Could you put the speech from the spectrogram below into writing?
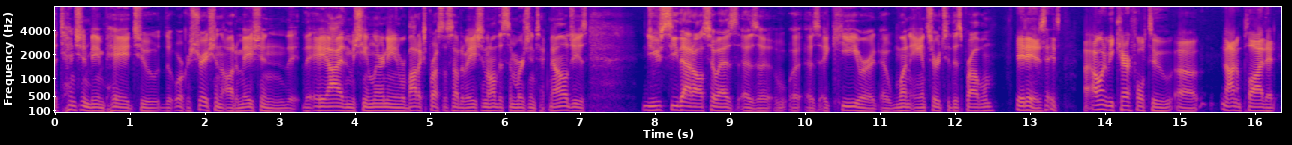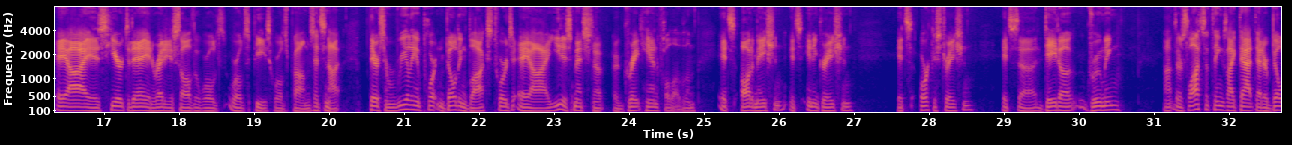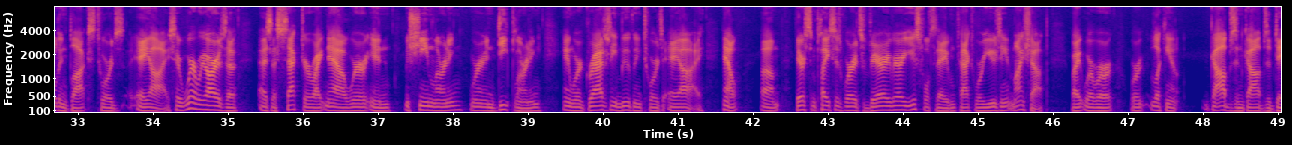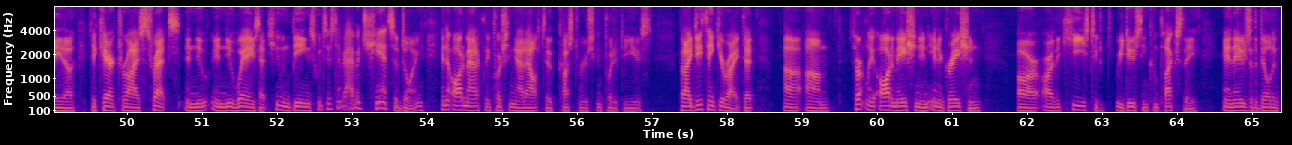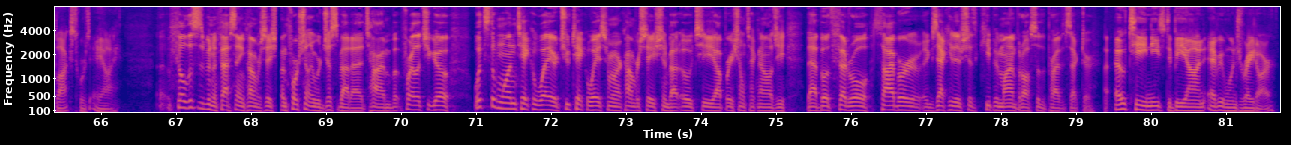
attention being paid to the orchestration, the automation, the, the AI, the machine learning, robotics process automation, all this emerging technologies. Do you see that also as as a as a key or a, a one answer to this problem? It is. It's. I want to be careful to uh, not imply that AI is here today and ready to solve the world's world's peace, world's problems. It's not. There are some really important building blocks towards AI. You just mentioned a, a great handful of them. It's automation, it's integration, it's orchestration, it's uh, data grooming. Uh, there's lots of things like that that are building blocks towards AI. So where we are as a as a sector right now, we're in machine learning, we're in deep learning, and we're gradually moving towards AI. Now, um, there's some places where it's very, very useful today. In fact, we're using it in my shop, right, where we're we're looking at gobs and gobs of data to characterize threats in new in new ways that human beings would just never have a chance of doing, and automatically pushing that out to customers who can put it to use. But I do think you're right that uh, um, certainly automation and integration are are the keys to reducing complexity, and those are the building blocks towards AI. Phil, this has been a fascinating conversation. Unfortunately, we're just about out of time. But before I let you go, what's the one takeaway or two takeaways from our conversation about OT, operational technology, that both federal cyber executives should keep in mind, but also the private sector? OT needs to be on everyone's radar,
